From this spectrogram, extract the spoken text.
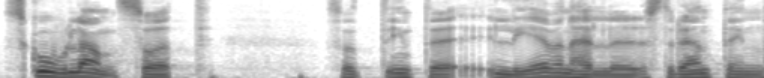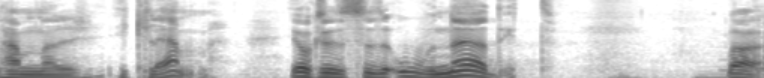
skolan så att, så att inte eleven eller studenten hamnar i kläm. Det är också så onödigt. Bara.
